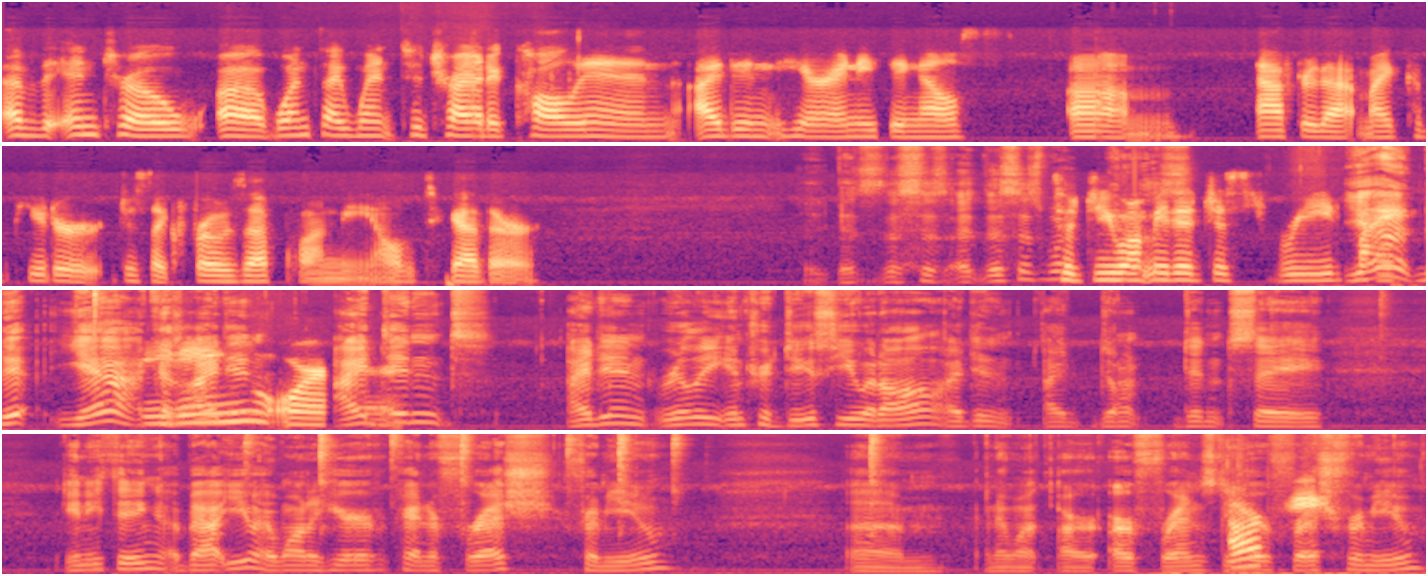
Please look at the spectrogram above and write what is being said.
of the intro. Uh, once I went to try to call in, I didn't hear anything else. Um, after that, my computer just like froze up on me altogether. It's, this is uh, this is what. So do you want me to just read Yeah, yeah. Because I didn't. or I didn't. I didn't really introduce you at all. I didn't. I don't. Didn't say anything about you. I want to hear kind of fresh from you. Um, and I want our our friends to hear fresh from you.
